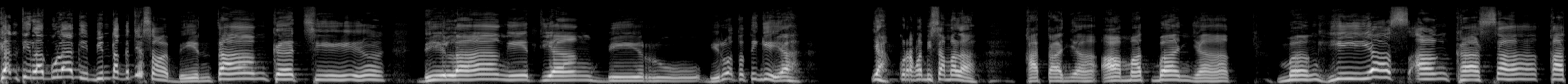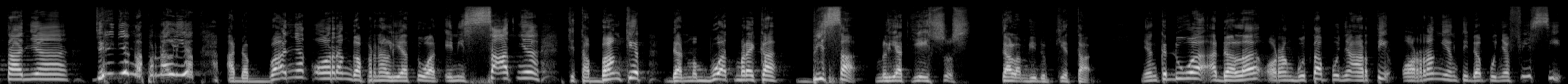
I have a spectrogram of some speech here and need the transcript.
Ganti lagu lagi bintang kecil sama bintang kecil di langit yang biru. Biru atau tinggi ya? Ya kurang lebih sama lah. Katanya amat banyak menghias angkasa katanya jadi dia nggak pernah lihat. Ada banyak orang nggak pernah lihat Tuhan. Ini saatnya kita bangkit dan membuat mereka bisa melihat Yesus dalam hidup kita. Yang kedua adalah orang buta punya arti orang yang tidak punya visi.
